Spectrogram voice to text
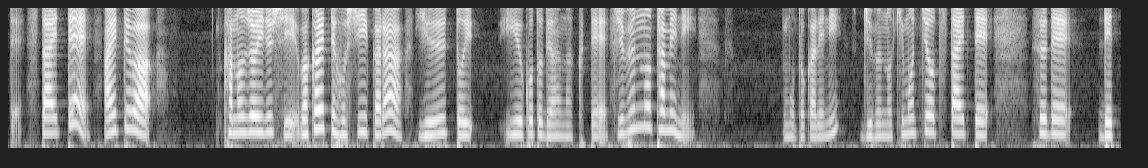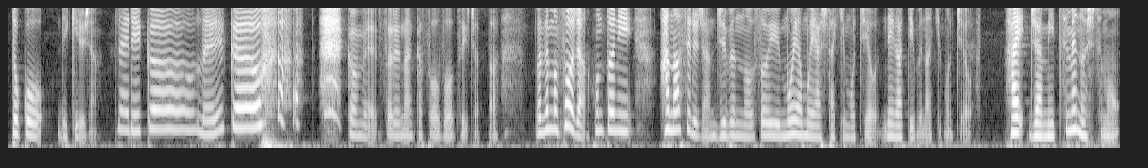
て伝えて、相手は彼女いるし、別れてほしいから言うということではなくて、自分のために元彼に自分の気持ちを伝えて、それでレッドゴーできるじゃん。Let it go, let it go ごめん、それなんか想像ついちゃった。まあ、でもそうじゃん。本当に話せるじゃん。自分のそういうモヤモヤした気持ちを、ネガティブな気持ちを。はい、じゃあ3つ目の質問。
